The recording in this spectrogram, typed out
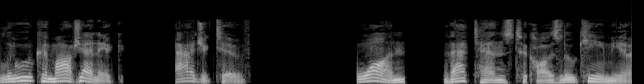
Leukemogenic. Adjective. 1. That tends to cause leukemia.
